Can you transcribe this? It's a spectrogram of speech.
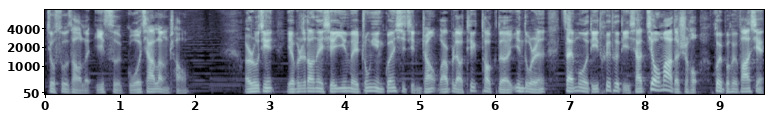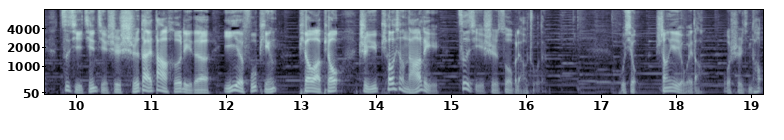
就塑造了一次国家浪潮。而如今，也不知道那些因为中印关系紧张玩不了 TikTok 的印度人，在莫迪推特底下叫骂的时候，会不会发现自己仅仅是时代大河里的一叶浮萍，飘啊飘。至于飘向哪里，自己是做不了主的。虎嗅商业有味道，我是金涛，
